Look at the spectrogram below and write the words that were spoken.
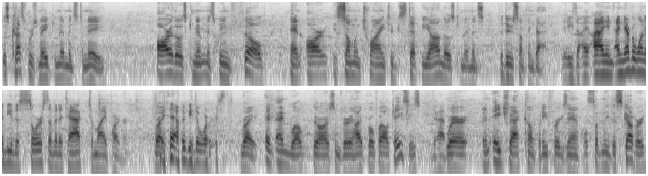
this customer's made commitments to me. Are those commitments being fulfilled and are, is someone trying to step beyond those commitments to do something bad? I, I, I never want to be the source of an attack to my partner. Right. that would be the worst. Right, and, and well, there are some very high profile cases where an HVAC company, for example, suddenly discovered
